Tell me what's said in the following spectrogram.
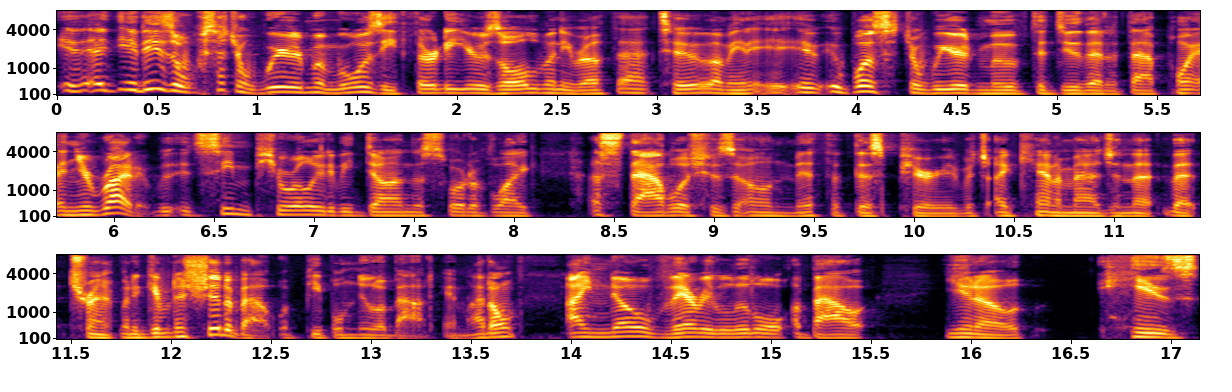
it, it is a, such a weird move. Was he, 30 years old when he wrote that too? I mean, it, it was such a weird move to do that at that point. And you're right, it, it, seemed purely to be done to sort of like establish his own myth at this period, which I can't imagine that that Trent would have given a shit about what people knew about him. I don't, I know very little about you know his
